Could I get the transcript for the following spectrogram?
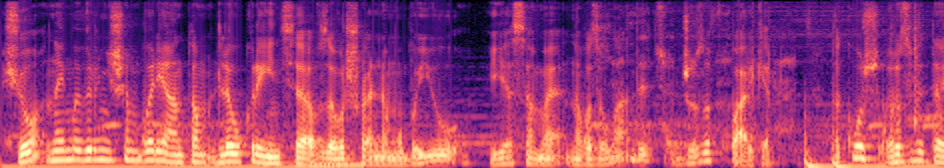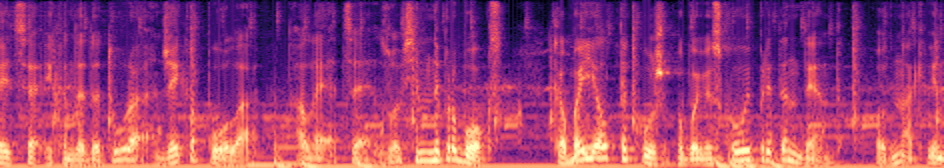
що наймовірнішим варіантом для українця в завершальному бою є саме новозеландець Джозеф Паркер. Також розглядається і кандидатура Джейка Пола, але це зовсім не про бокс. Кабаєл також обов'язковий претендент, однак він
